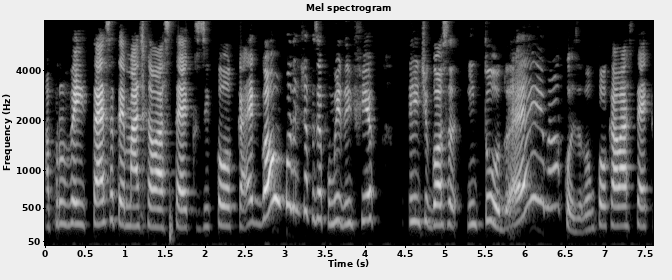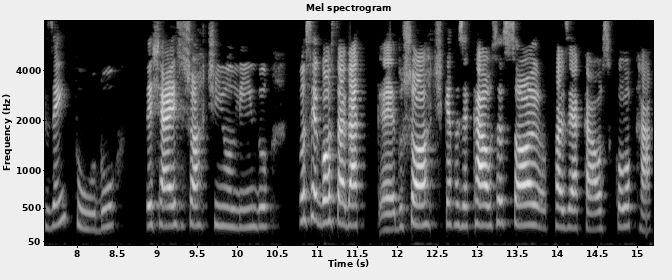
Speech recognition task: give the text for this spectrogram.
aproveitar essa temática lastex e colocar, é igual quando a gente vai fazer comida, enfia a gente gosta em tudo, é a mesma coisa. Vamos colocar lastex em tudo, deixar esse shortinho lindo. Se você gostar da, é, do short, quer fazer calça, é só fazer a calça, colocar.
